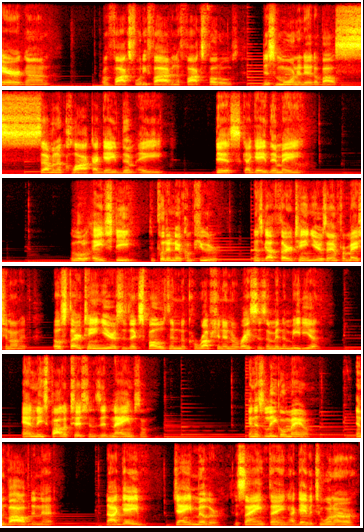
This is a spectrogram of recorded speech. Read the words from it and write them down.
Aragon from Fox 45 and the Fox photos this morning at about seven o'clock, I gave them a disc. I gave them a, a little HD to put in their computer. And it's got 13 years of information on it. Those 13 years is exposing the corruption and the racism in the media and these politicians. It names them. And it's legal mail involved in that. Now, I gave Jane Miller the same thing. I gave it to her,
